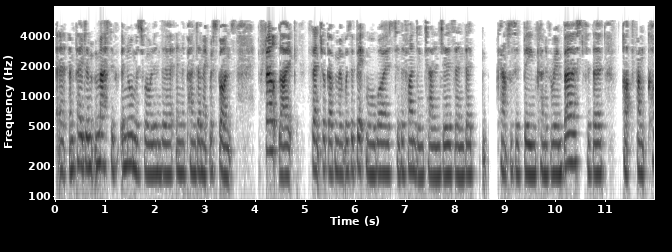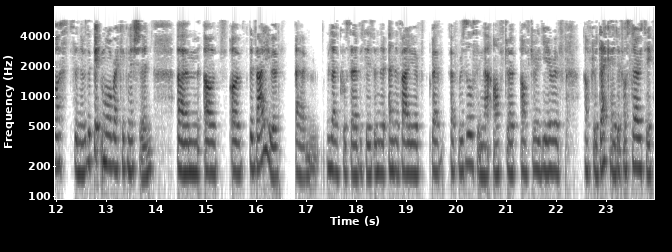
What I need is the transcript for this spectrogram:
and played a massive, enormous role in the in the pandemic response. It felt like central government was a bit more wise to the funding challenges, and the councils had been kind of reimbursed for the upfront costs, and there was a bit more recognition um, of of the value of um, local services and the and the value of, of, of resourcing that after after a year of after a decade of austerity.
